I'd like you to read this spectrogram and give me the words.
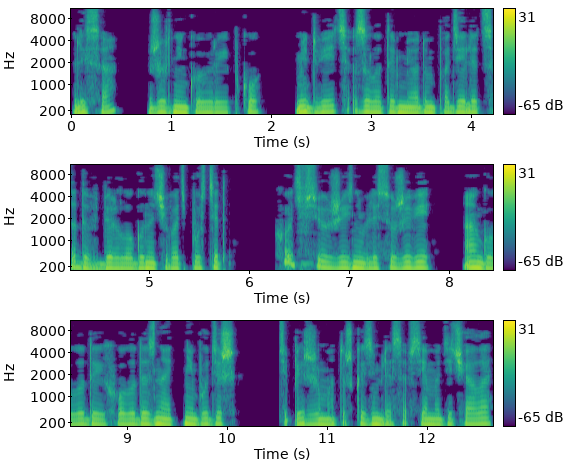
лиса — жирненькую рыбку, медведь золотым медом поделится, да в берлогу ночевать пустит. Хоть всю жизнь в лесу живи, а голода и холода знать не будешь. Теперь же матушка-земля совсем одичала,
